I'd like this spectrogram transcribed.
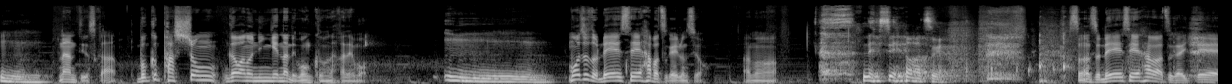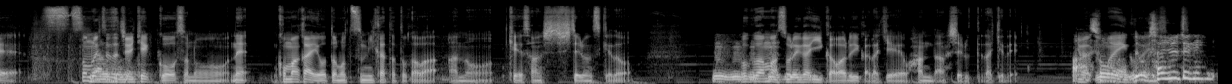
うん。うんなんていうんですか。僕パッション側の人間なんで文句の中でも。うんうん。もうちょっと冷静派閥がいるんですよ。あの 冷静派閥がそうなんですよ。冷静派閥がいてその人たちは結構そのね細かい音の積み方とかはあの計算してるんですけど僕はまあそれがいいか悪いかだけを判断してるってだけで。あ、そう。でも最終的に、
